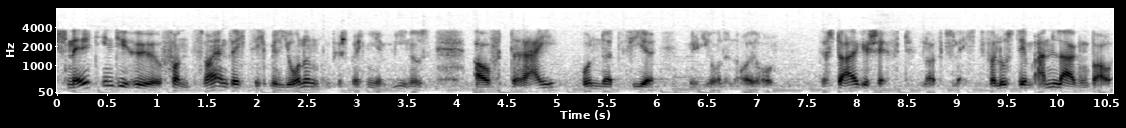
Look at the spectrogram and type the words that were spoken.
schnellt in die Höhe von 62 Millionen, und wir sprechen hier Minus, auf 304 Millionen Euro. Das Stahlgeschäft läuft schlecht. Verluste im Anlagenbau,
